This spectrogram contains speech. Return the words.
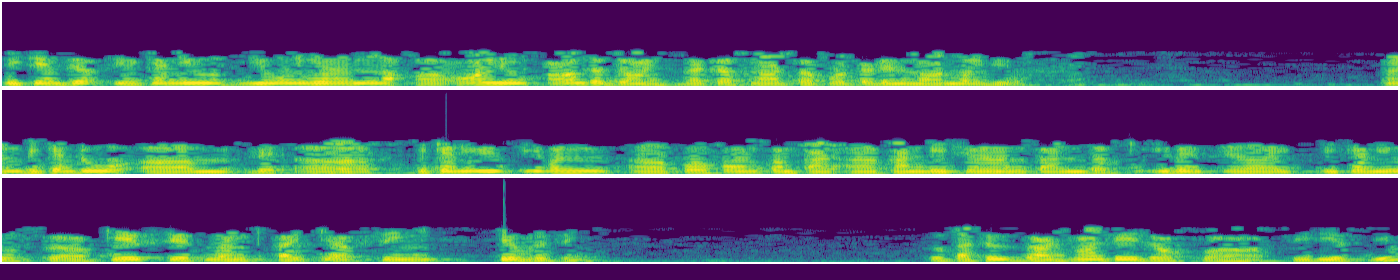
we can just you can use union uh, all all the joins that is not supported in normal views. And we can do um, uh, we can even uh, perform some con- uh, conditions and uh, even uh, we can use uh, case statements, typecasting, everything. So that is the advantage of CDS view.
